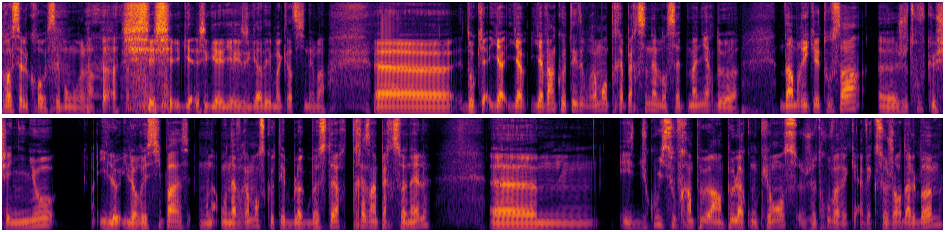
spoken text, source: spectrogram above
Russell Crowe, c'est bon, voilà. J'ai j'ai ga- j'ai ga- j'ai gardé ma carte cinéma. Euh, donc y, y il y avait un côté vraiment très personnel dans cette manière de d'imbriquer tout ça. Euh, je trouve que chez Nino, il ne le réussit pas. On a, on a vraiment ce côté blockbuster très impersonnel. Euh, et du coup, il souffre un peu, un peu la concurrence, je trouve, avec, avec ce genre d'album.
